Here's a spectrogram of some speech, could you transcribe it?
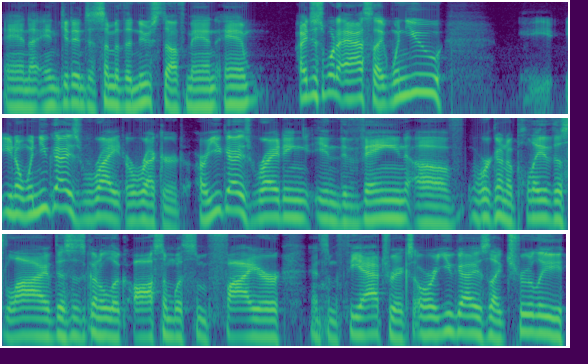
and uh, and get into some of the new stuff, man. And I just want to ask, like, when you you know, when you guys write a record, are you guys writing in the vein of we're going to play this live, this is going to look awesome with some fire and some theatrics, or are you guys like truly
